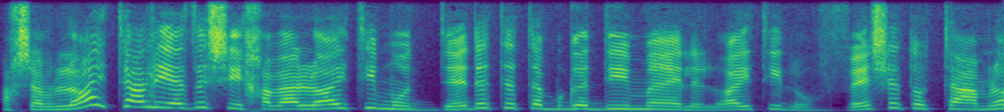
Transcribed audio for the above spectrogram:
עכשיו, לא הייתה לי איזושהי חוויה, לא הייתי מודדת את הבגדים האלה, לא הייתי לובשת אותם, לא.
